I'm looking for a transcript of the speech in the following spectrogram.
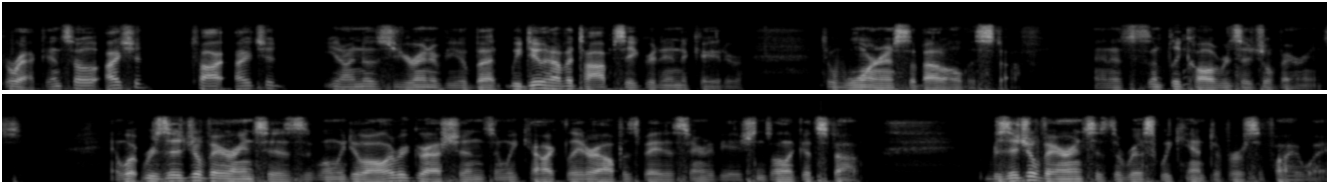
Correct. And so I should talk, I should, you know, I know this is your interview, but we do have a top secret indicator to warn us about all this stuff. And it's simply called residual variance. And what residual variance is, is when we do all our regressions and we calculate our alphas, betas, standard deviations, all that good stuff, residual variance is the risk we can't diversify away.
